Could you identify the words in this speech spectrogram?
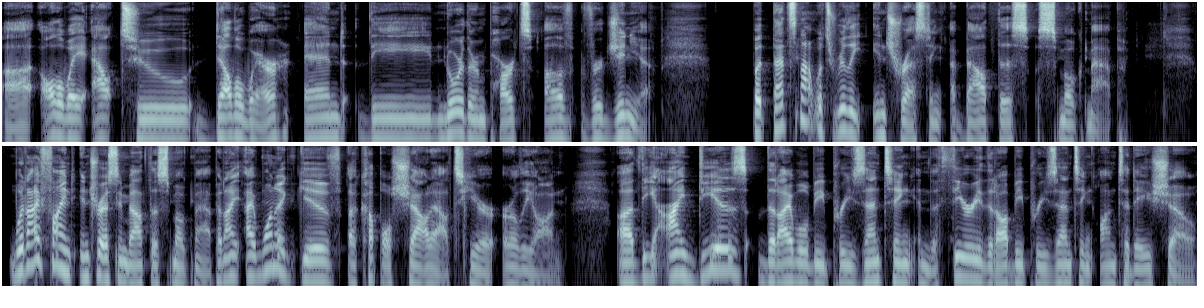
uh, all the way out to Delaware and the northern parts of Virginia. But that's not what's really interesting about this smoke map what I find interesting about this smoke map, and I, I want to give a couple shout outs here early on. Uh, the ideas that I will be presenting and the theory that I'll be presenting on today's show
